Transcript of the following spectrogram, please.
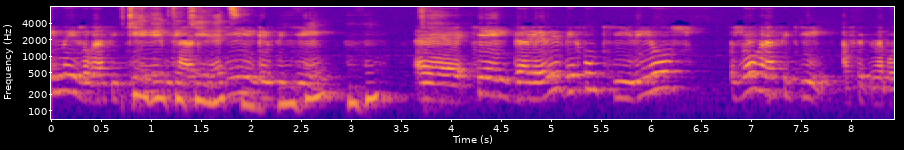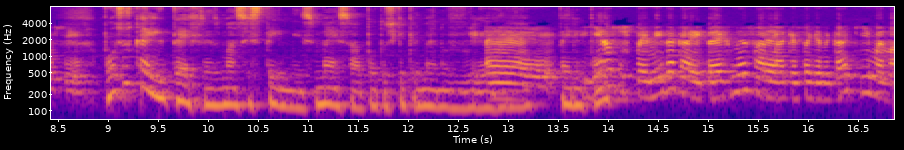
είναι η ζωγραφική, και η γλυπτική, η γλυπτική. Ε, και οι γκαλερί δείχνουν κυρίως ζωγραφική αυτή την εποχή. Πόσους καλλιτέχνες μας συστήνεις μέσα από το συγκεκριμένο βιβλίο, ε, περίπου; Γύρω στους 50 καλλιτέχνες, αλλά και στα γενικά κείμενα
